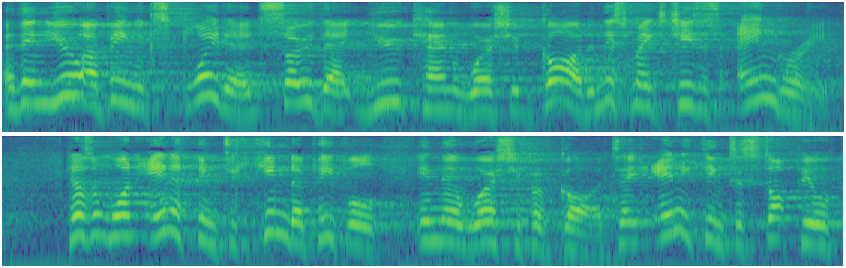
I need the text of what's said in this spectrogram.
and then you are being exploited so that you can worship God. And this makes Jesus angry. He doesn't want anything to hinder people in their worship of God, to anything to stop people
